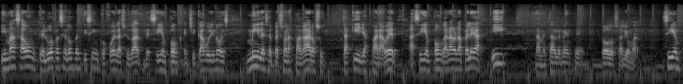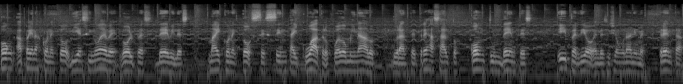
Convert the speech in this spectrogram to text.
Y más aún que el UFC 225 fue en la ciudad de CM Punk en Chicago, Illinois, miles de personas pagaron sus taquillas para ver a CM Punk ganar una pelea y lamentablemente todo salió mal. CM Punk apenas conectó 19 golpes débiles, Mike conectó 64, fue dominado durante tres asaltos contundentes y perdió en decisión unánime 30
